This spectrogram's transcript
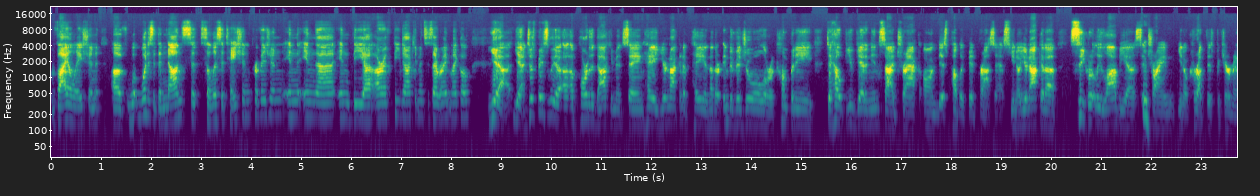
violation of what, what is it, the non solicitation provision in the, in the in the uh, RFP documents. Is that right, Michael? Yeah, yeah, just basically a, a, part of the document saying, hey, you're not going to pay another individual or a company to help you get an inside track on this public bid process. You know, you're not going to secretly lobby us and hmm. try and you know corrupt this procurement.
